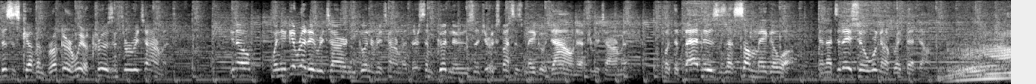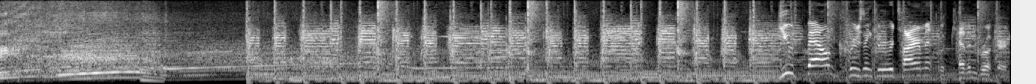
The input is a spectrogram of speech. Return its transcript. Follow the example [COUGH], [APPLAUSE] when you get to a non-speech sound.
This is Kevin Brooker, and we are cruising through retirement. You know, when you get ready to retire and you go into retirement, there's some good news that your expenses may go down after retirement, but the bad news is that some may go up. And on today's show, we're going to break that down. You found Cruising Through Retirement with Kevin Brooker.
